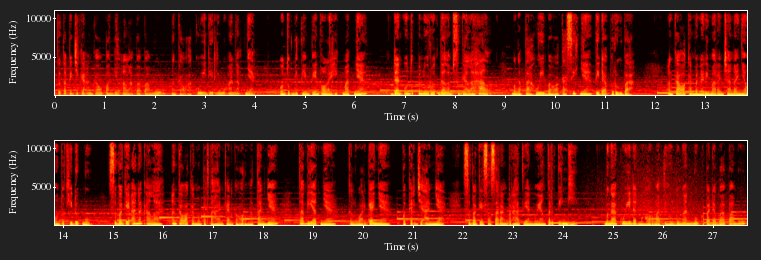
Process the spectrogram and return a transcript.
Tetapi jika engkau panggil Allah Bapamu, engkau akui dirimu anaknya, untuk dipimpin oleh hikmatnya, dan untuk menurut dalam segala hal, mengetahui bahwa kasihnya tidak berubah. Engkau akan menerima rencananya untuk hidupmu. Sebagai anak Allah, engkau akan mempertahankan kehormatannya, tabiatnya, keluarganya, pekerjaannya, sebagai sasaran perhatianmu yang tertinggi mengakui dan menghormati hubunganmu kepada Bapamu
